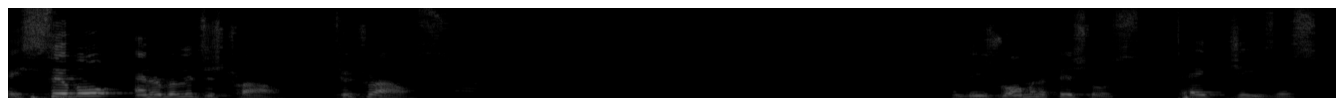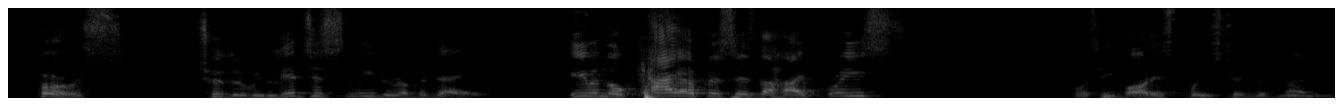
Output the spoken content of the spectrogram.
a civil and a religious trial. Two trials. And these Roman officials take Jesus first to the religious leader of the day. Even though Caiaphas is the high priest, of course, he bought his priesthood with money.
